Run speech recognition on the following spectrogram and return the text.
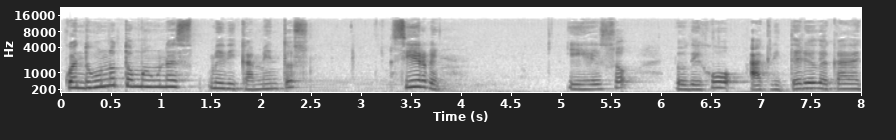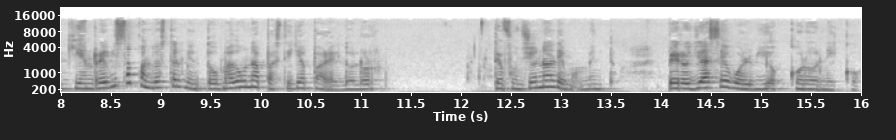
Cuando uno toma unos medicamentos, sirven. Y eso lo dejo a criterio de cada quien. Revisa cuando has tomado una pastilla para el dolor. Te funciona de momento, pero ya se volvió crónico.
